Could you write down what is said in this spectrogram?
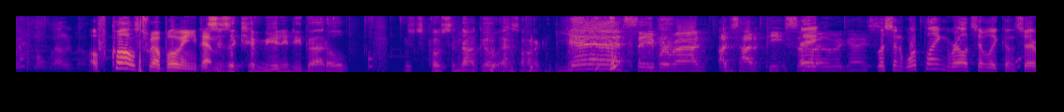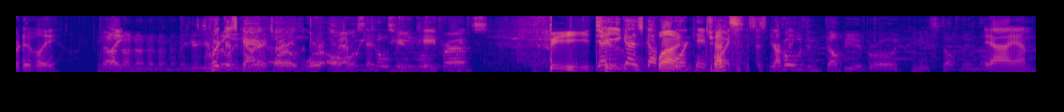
whip my well though. Of course we're bullying them. This is a community battle. We're supposed to not go as hard. Yeah, SabreMan. I just had a pizza Hey, by the way, guys. Listen, we're playing relatively conservatively. no, like- no, no, no, no, no, no. You're, you're We're really just doing counter-attacking. We're, we're almost at 2k points. Three, two, Yeah, you guys got one, 4k shut. points. This is You're nothing. holding W, bro. You need to stop doing that. Yeah, I am.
